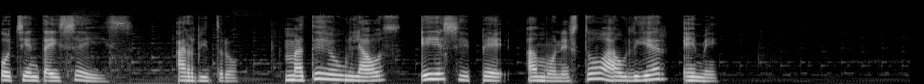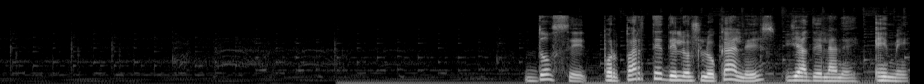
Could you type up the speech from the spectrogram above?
86. Árbitro. Mateo Laoz, ESP, amonestó a Aurier, M. ...12 por parte de los locales y Adelane, M.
